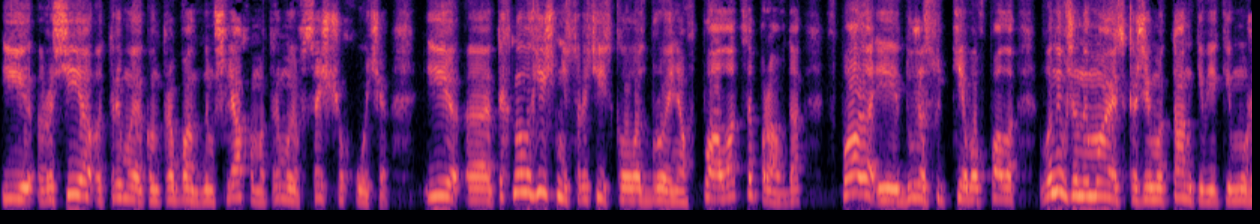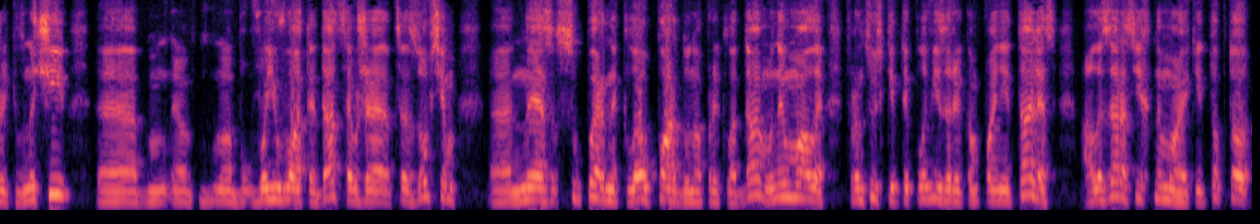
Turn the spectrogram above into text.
І Росія отримує контрабандним шляхом, отримує все, що хоче. І е, технологічність російського озброєння впала, це правда, впала і дуже суттєво впала. Вони вже не мають, скажімо, танків, які можуть вночі е, е, воювати. Да? Це вже це зовсім е, не суперник леопарду, наприклад. Да? Вони мали французькі тепловізори компанії Таліс, але зараз їх не мають. І тобто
